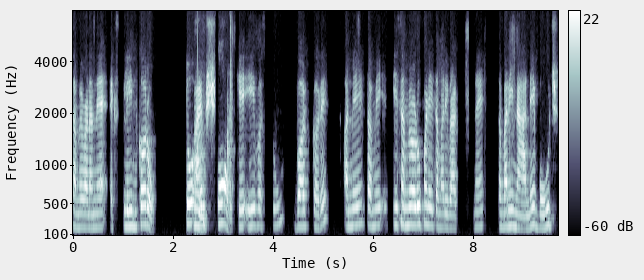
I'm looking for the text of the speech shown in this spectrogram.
સામેવાળાને એક્સપ્લેન કરો તો આઈ એમ શ્યોર કે એ વસ્તુ વર્ક કરે અને તમે એ સામેવાળું પણ એ તમારી વાતને તમારી નાને બહુ જ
